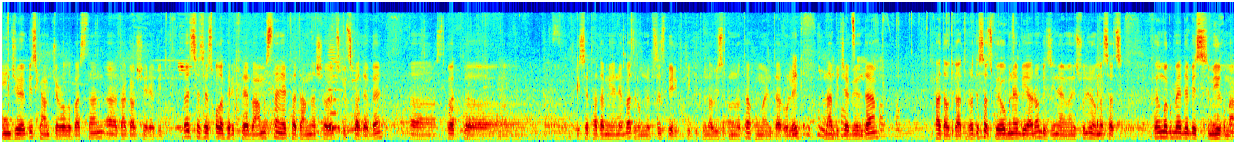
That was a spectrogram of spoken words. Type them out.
NGO-ების გამჭირვალობასთან დაკავშირებით. როდესაც ეს ყველაფერი ხდება, ამასთან ერთად დამნაშავებს გვიცხადებენ, ასე ვთქვათ, ისეთ ადამიანებად, რომლებსაც პირიქით იქით უნდა ვიზრუნოთ და ჰუმანიტარული ნაბიჯები უნდა გადავდგათ. როდესაც გვეუბნებიან, რომ ბიზინა ივანიშვილი, რომელსაც ხელმოქმედების მიღმა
